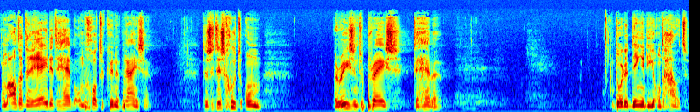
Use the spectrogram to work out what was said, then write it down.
om altijd een reden te hebben om God te kunnen prijzen. Dus het is goed om a reason to praise te hebben. Door de dingen die je onthoudt.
